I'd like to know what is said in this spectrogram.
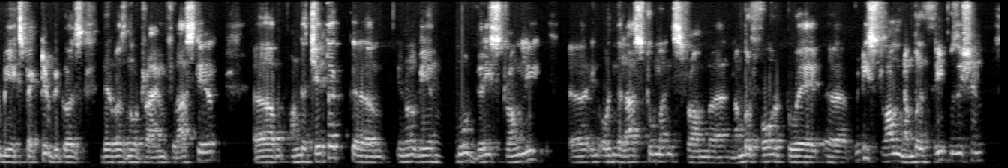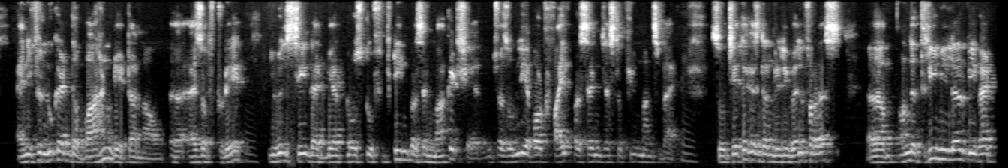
to be expected because there was no Triumph last year. Um, on the Chetak, um, you know, we have moved very strongly. uh, in, in the last two months from uh, number four to a uh, pretty strong number three position. And if you look at the Vahan data now, uh, as of today, mm. you will see that we are close to 15% market share, which was only about 5% just a few months back. Mm. So Chetak has done really well for us. Um, on the three-wheeler, we've had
